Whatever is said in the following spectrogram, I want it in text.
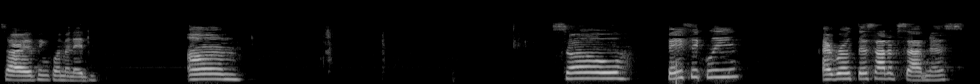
Sorry, I think lemonade. Um, so basically, I wrote this out of sadness.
